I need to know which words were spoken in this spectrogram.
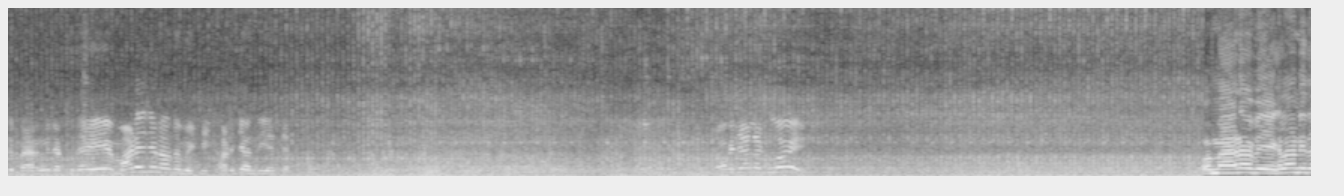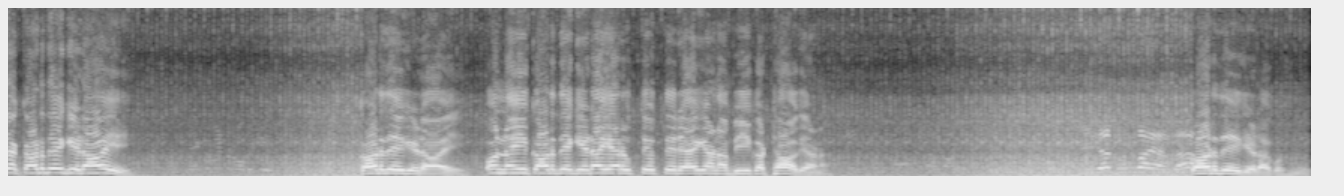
ਤੇ ਪੈਰ ਨਹੀਂ ਰੱਖਦੇ ਇਹ ਮਾੜੇ ਜਣਾ ਤਾਂ ਮਿੱਟੀ ਖੜ ਜਾਂਦੀ ਹੈ ਤੇ ਰੁਕ ਜਾ ਲੱਡੂ ਓਏ। ਉਹ ਮੈਂ ਨਾ ਵੇਖ ਲਾ ਨਹੀਂ ਤਾਂ ਕੱਢ ਦੇ ਗੇੜਾ ਓਏ ਕੱਢ ਦੇ ਗੇੜਾ ਓਏ ਉਹ ਨਹੀਂ ਕੱਢ ਦੇ ਗੇੜਾ ਯਾਰ ਉੱਤੇ ਉੱਤੇ ਰਹਿ ਗਿਆ ਨਾ ਵੀ ਇਕੱਠਾ ਹੋ ਗਿਆ ਨਾ ਇਹਦਾ ਡੂੰਗਾ ਜਾਂਦਾ। ਕੱਢ ਦੇ ਗੇੜਾ ਕੁਛ ਨਹੀਂ।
